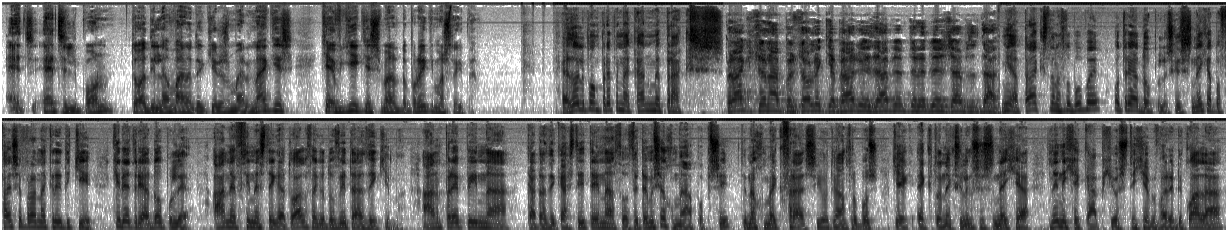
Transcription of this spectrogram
Έτσι, έτσι λοιπόν το αντιλαμβάνεται ο κύριος Μαρινάκης και βγήκε σήμερα το πρωί και μας το είπε. Εδώ λοιπόν πρέπει να κάνουμε πράξεις. Πράξη τον Αποστόλο και πάρει ο Ιδάπη από την Επτά Μία πράξη ήταν αυτό που είπε ο Τριαντόπουλος και στη συνέχεια αποφάσισε προανακριτική. Κύριε Τριαντόπουλε, αν ευθύνεστε για το Α και το Β αδίκημα, αν πρέπει να καταδικαστείτε ή να αθωθείτε, εμείς έχουμε άποψη, την έχουμε εκφράσει ότι ο άνθρωπος και εκ των εξελίξεων στη συνέχεια δεν είχε κάποιο στοιχείο επιβαρυντικό, αλλά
